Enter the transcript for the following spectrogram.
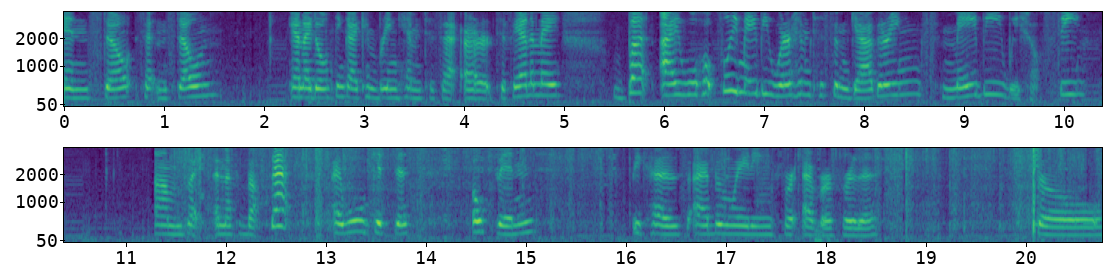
in stone, set in stone, and I don't think I can bring him to set, or to Fanime, but I will hopefully maybe wear him to some gatherings. Maybe we shall see. Um, but enough about that. I will get this opened because I've been waiting forever for this. So,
